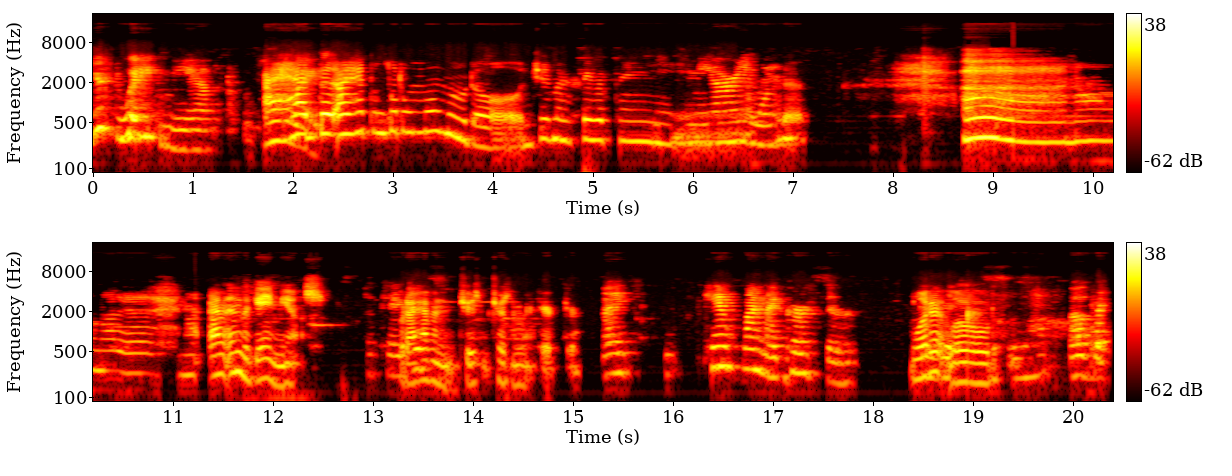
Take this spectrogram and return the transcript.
Just wait, Mia. I had Wait. the I had the little Momo doll, and she's my favorite thing. Are you it. Ah, no, not it. I'm in the game, yes, Okay. but I haven't chosen chosen my character. I can't find my cursor. Let it load. Okay.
